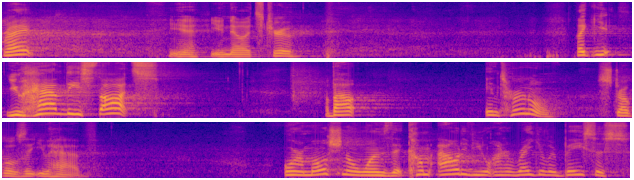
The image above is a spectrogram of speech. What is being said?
right? yeah, you know it's true. Like, you, you have these thoughts about internal struggles that you have, or emotional ones that come out of you on a regular basis.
